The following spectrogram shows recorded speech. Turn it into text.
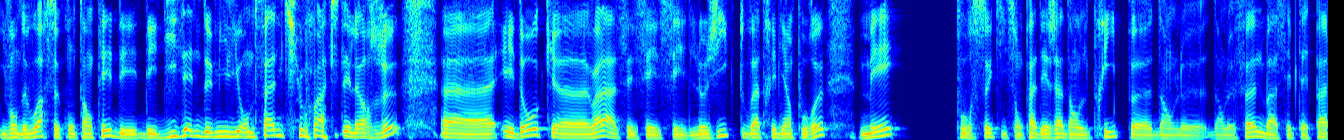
ils vont devoir se contenter des, des dizaines de millions de fans qui vont acheter leur jeu. Euh, et donc, voilà, c'est logique, tout va très bien pour eux. Mais pour ceux qui sont pas déjà dans le trip, euh, dans le, dans le fun, bah, c'est peut-être pas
